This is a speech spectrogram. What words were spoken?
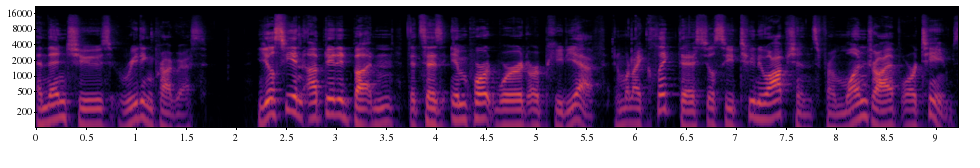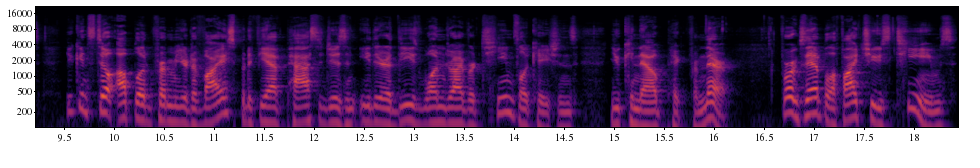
and then choose Reading Progress. You'll see an updated button that says Import Word or PDF. And when I click this, you'll see two new options from OneDrive or Teams. You can still upload from your device, but if you have passages in either of these OneDrive or Teams locations, you can now pick from there. For example, if I choose Teams,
